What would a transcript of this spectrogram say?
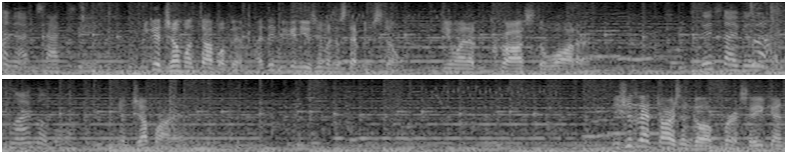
Want to attack him. You can jump on top of him. I think you can use him as a stepping stone. If you want to cross the water. This I believe is climbable. You can jump on it. You should let Tarzan go up first so you can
